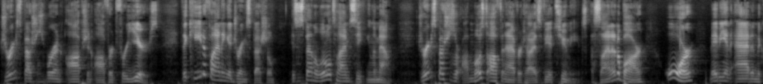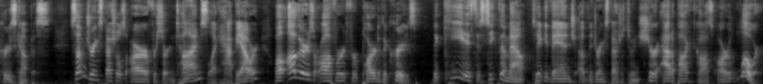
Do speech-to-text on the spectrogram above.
drink specials were an option offered for years. The key to finding a drink special is to spend a little time seeking them out. Drink specials are most often advertised via two means a sign at a bar or maybe an ad in the cruise compass. Some drink specials are for certain times, like happy hour, while others are offered for part of the cruise. The key is to seek them out, take advantage of the drink specials to ensure out of pocket costs are lower.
